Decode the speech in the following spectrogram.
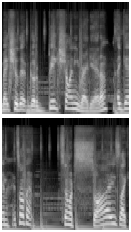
Make sure that you've got a big shiny radiator. Again, it's not that so much size, like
